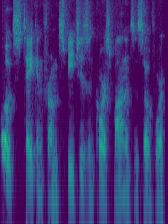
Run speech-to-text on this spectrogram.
quotes taken from speeches and correspondence and so forth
